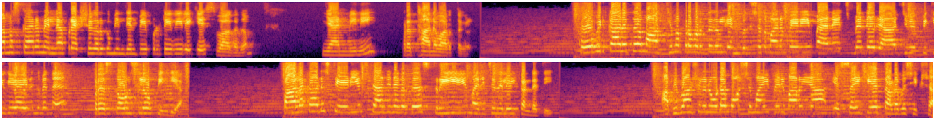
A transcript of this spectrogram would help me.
നമസ്കാരം എല്ലാ പ്രേക്ഷകർക്കും ഇന്ത്യൻ പീപ്പിൾ ടി വിയിലേക്ക് സ്വാഗതം. ഞാൻ മിനി പ്രധാന വാർത്തകൾ. കോവിഡ് കാലത്ത് മാധ്യമ പ്രവർത്തകർ എൺപത് ശതമാനം പേരെയും management രാജിവെപ്പിക്കുകയായിരുന്നുവെന്ന് press council of India. Palakkad stadium സ്റ്റാൻഡിനകത്ത് സ്ത്രീയെ മരിച്ച നിലയിൽ കണ്ടെത്തി. അഭിഭാഷകനോട് മോശമായി പെരുമാറിയ എസ് ഐക്ക് തടവ് ശിക്ഷ.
